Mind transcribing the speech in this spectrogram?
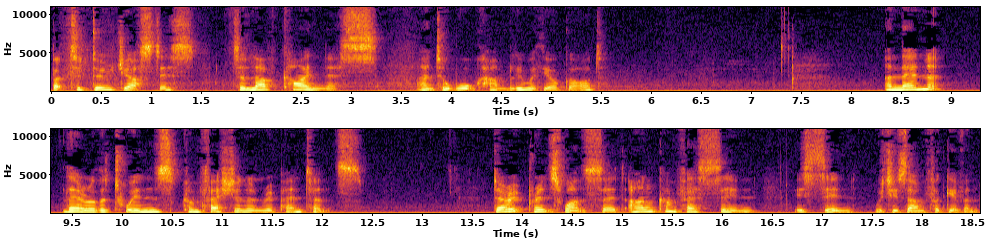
But to do justice, to love kindness, and to walk humbly with your God. And then there are the twins, confession and repentance. Derek Prince once said, Unconfessed sin is sin which is unforgiven.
